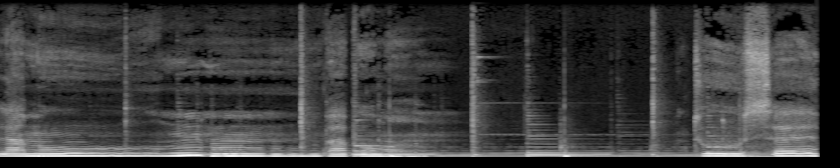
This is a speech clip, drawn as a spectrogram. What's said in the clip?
L'amour, mm, pas pour moi. Tout c'est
